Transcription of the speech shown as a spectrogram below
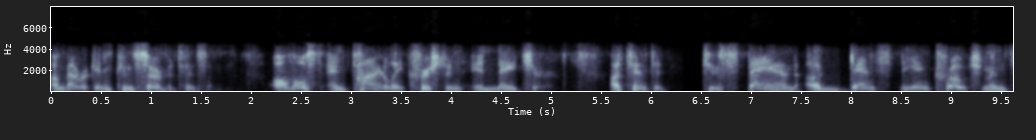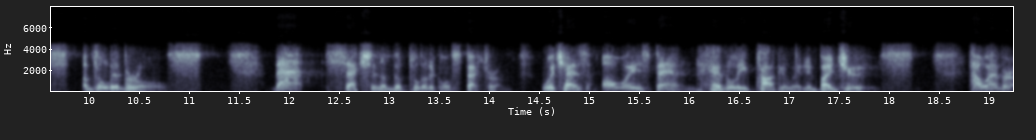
American conservatism, almost entirely Christian in nature, attempted to stand against the encroachments of the liberals. That section of the political spectrum, which has always been heavily populated by Jews. However,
